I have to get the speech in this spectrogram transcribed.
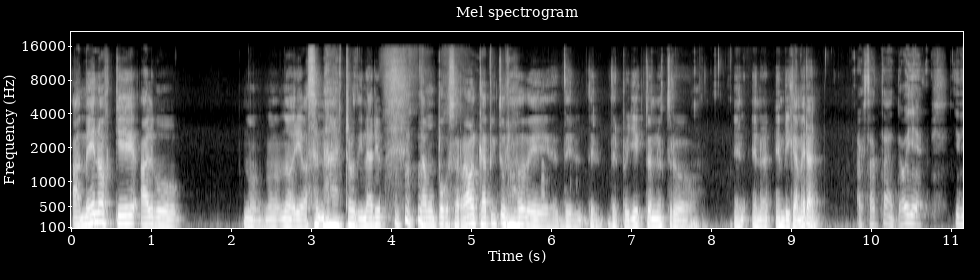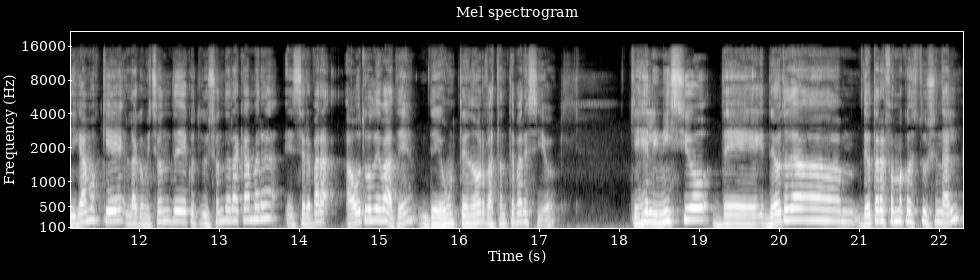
a menos que algo no, no, no, debería ser nada extraordinario. Damos un poco cerrado el capítulo del, proyecto en nuestro en bicameral. Exactamente. Oye, y digamos que la Comisión de Constitución de la Cámara eh, se repara a otro debate de un tenor bastante parecido, que es el inicio de, otra, de otra reforma constitucional,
